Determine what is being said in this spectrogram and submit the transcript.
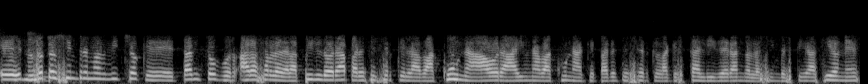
Eh, nosotros siempre hemos dicho que tanto, pues ahora se habla de la píldora, parece ser que la vacuna, ahora hay una vacuna que parece ser la que está liderando las investigaciones.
